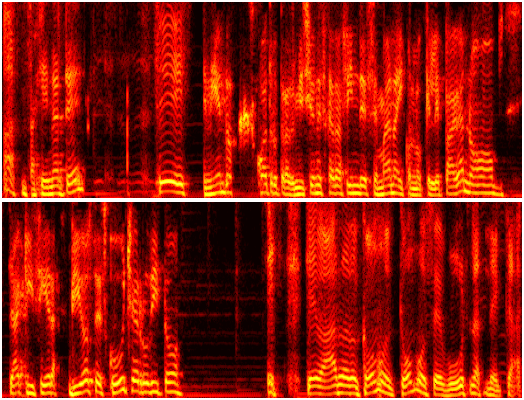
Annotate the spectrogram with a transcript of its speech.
Ah, Imagínate, sí, teniendo tres, cuatro transmisiones cada fin de semana y con lo que le pagan, no, ya quisiera. Dios te escuche, Rudito. qué bárbaro. ¿Cómo, cómo se burlan, me cae?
